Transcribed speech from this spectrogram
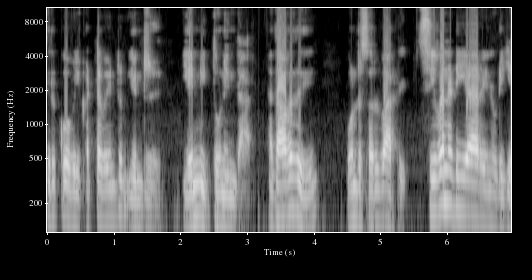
திருக்கோவில் கட்ட வேண்டும் என்று எண்ணி துணிந்தார். அதாவது ஒன்று சொல்வார்கள் சிவனடியாரினுடைய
